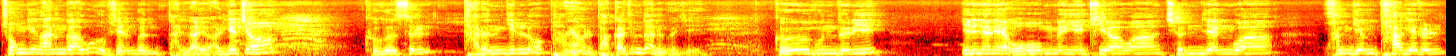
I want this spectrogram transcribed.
존경하는 거하고 없애는 건 달라요. 알겠죠? 그것을 다른 길로 방향을 바꿔준다는 거지. 그분들이 1년에 5억 명의 기아와 전쟁과 환경 파괴를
